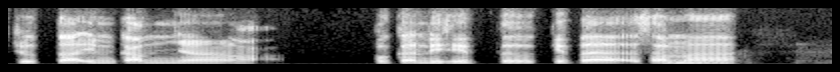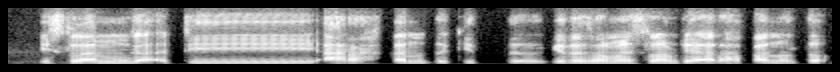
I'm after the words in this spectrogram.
juta income-nya bukan di situ kita sama hmm. Islam nggak diarahkan untuk gitu kita sama Islam diarahkan untuk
